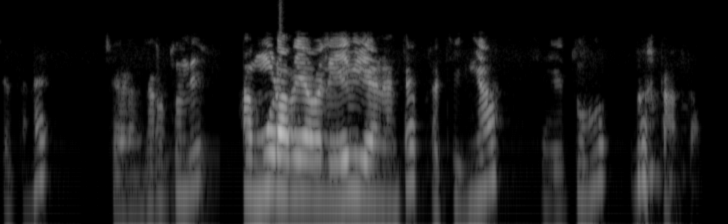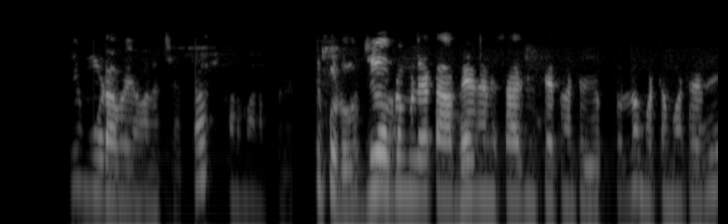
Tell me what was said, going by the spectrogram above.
చేతనే చేయడం జరుగుతుంది. ఆ మూడు అవయవాలు ఏవి అని అంటే ప్రతిజ్ఞ హేతువు దృష్టాంతం. ఈ మూడు అవయవాల చేత అనుమాన ఇప్పుడు జీవబ్రహ్మల యొక్క అభేదాన్ని సాధించేటువంటి యుక్తుల్లో మొట్టమొదటిది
